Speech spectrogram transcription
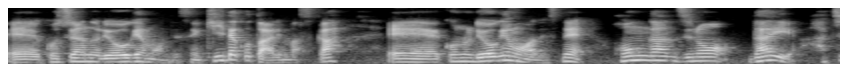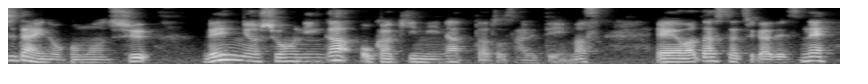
えーこちらの両下門ですね、聞いたことありますか、えーこの両下門はですね、本願寺の第8代の御門主、蓮如上人がお書きになったとされています。えー私たちがですね、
